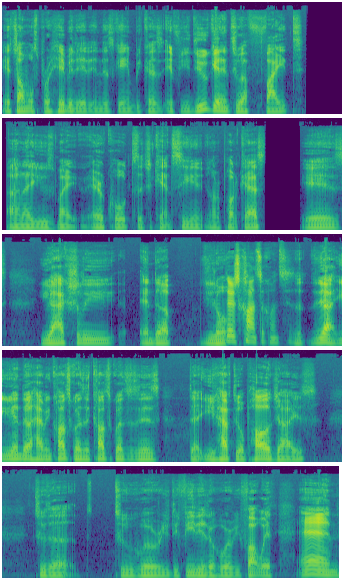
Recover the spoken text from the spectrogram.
it's almost prohibited in this game because if you do get into a fight, and I use my air quotes that you can't see on a podcast, is you actually end up you don't there's consequences. yeah you end up having consequences. The consequences is that you have to apologize to the to whoever you defeated or whoever you fought with, and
